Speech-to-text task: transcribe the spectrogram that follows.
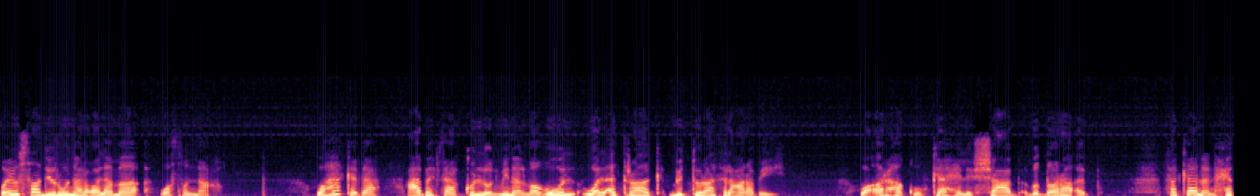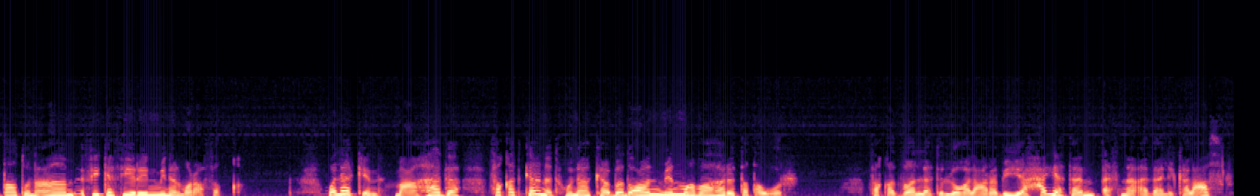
ويصادرون العلماء والصناع. وهكذا عبث كل من المغول والأتراك بالتراث العربي. وأرهقوا كاهل الشعب بالضرائب فكان انحطاط عام في كثير من المرافق. ولكن مع هذا فقد كانت هناك بضع من مظاهر التطور. فقد ظلت اللغة العربية حية أثناء ذلك العصر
